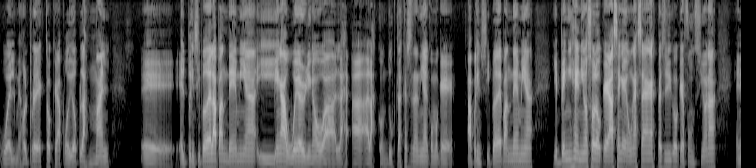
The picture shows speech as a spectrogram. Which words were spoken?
o el mejor proyecto que ha podido plasmar eh, el principio de la pandemia y bien aware, you know, a las, a, las conductas que se tenía como que a principio de pandemia. Y es bien ingenioso lo que hacen en una escena en específico que funciona en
